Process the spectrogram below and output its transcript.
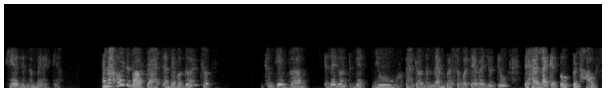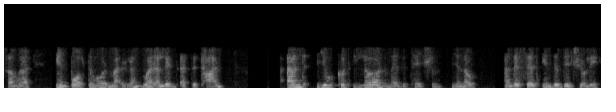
here in America. And I heard about that and they were going to to give um, they're going to get new I don't know members or whatever you do. They had like an open house somewhere in Baltimore, Maryland, where I lived at the time. And you could learn meditation, you know, and they said individually.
